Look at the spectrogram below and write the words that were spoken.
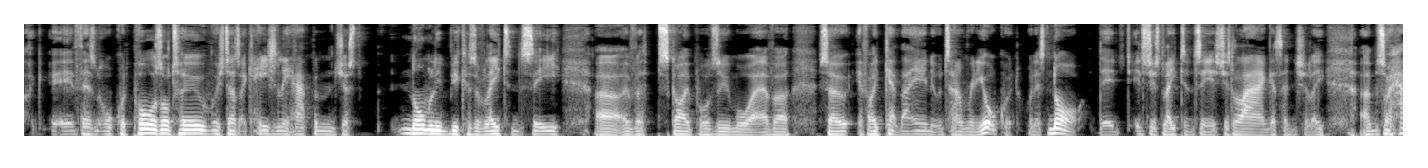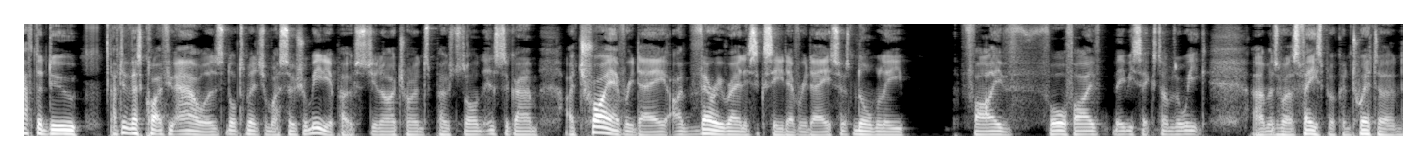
like if there's an awkward pause or two, which does occasionally happen, just normally because of latency uh, over Skype or Zoom or whatever. So if I kept that in, it would sound really awkward. When it's not, it, it's just latency, it's just lag essentially. Um, so I have to do, I have to invest quite a few hours, not to mention my social media posts. You know, I try and post on Instagram. I try every day. I very rarely succeed every day. So it's normally five, four, five, maybe six times a week, um, as well as Facebook and Twitter, and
